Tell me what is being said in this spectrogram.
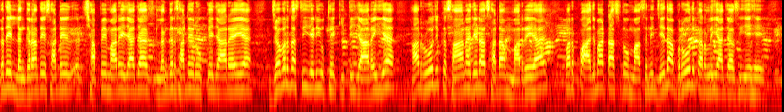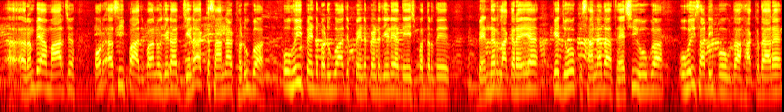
ਕਦੇ ਲੰਗਰਾਂ ਤੇ ਸਾਡੇ ਛਾਪੇ ਮਾਰੇ ਜਾ ਜਾ ਲੰਗਰ ਸਾਡੇ ਰੋਕੇ ਜਾ ਰਹੇ ਆ। ਜ਼ਬਰਦਸਤੀ ਜਿਹੜੀ ਉੱਥੇ ਕੀਤੀ ਜਾ ਰਹੀ ਹੈ। ਹਰ ਰੋਜ਼ ਕਿਸਾਨ ਹੈ ਜਿਹੜਾ ਸਾਡਾ ਮਰ ਰਿਹਾ ਹੈ। ਪਰ ਭਾਜਪਾ ਟੱਸ ਤੋਂ ਮਸ ਨਹੀਂ। ਜਿਹਦਾ ਵਿਰੋਧ ਕਰਨ ਲਈ ਅੱਜ ਅਸੀਂ ਇਹ ਆਰੰਭਿਆ ਮਾਰਚ ਔਰ ਅਸੀਂ ਭਾਜਪਾ ਨੂੰ ਜਿਹੜਾ ਜਿਹੜਾ ਕਿਸਾਨਾਂ ਖੜੂਗਾ, ਉਹੀ ਪਿੰਡ ਬੜੂਗਾ। ਅੱਜ ਪਿੰਡ ਪਿੰਡ ਜਿਹੜੇ ਆ ਦੇਸ਼ ਪੱਧਰ ਤੇ ਬੈਨਰ ਲੱਗ ਰਹੇ ਆ ਕਿ ਜੋ ਕਿਸਾਨਾਂ ਦਾ ਹਥੈਸ਼ੀ ਹੋਊਗਾ, ਉਹੀ ਸਾਡੀ ਭੋਗ ਦਾ ਹੱਕਦਾਰ ਹੈ।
